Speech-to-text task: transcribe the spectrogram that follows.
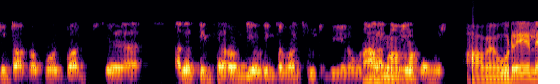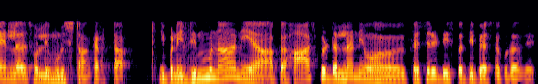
should talk about what's other things around you அப்படின்ற மாதிரி. இது- அவன் ஒரே லைன்ல சொல்லி முடிச்சிட்டான் கரெக்டா இப்ப நீ ஜிம்னா நீ அப்ப ஹாஸ்பிட்டல்னா நீ ஃபெசிலிட்டிஸ் பத்தி பேசக்கூடாது.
